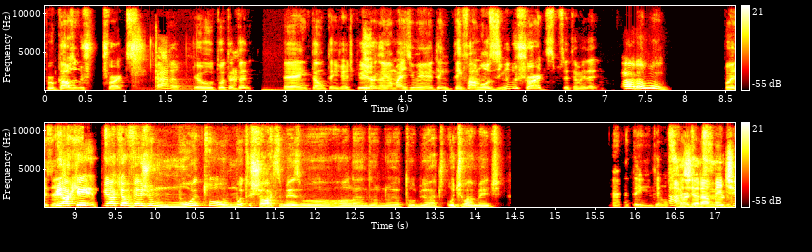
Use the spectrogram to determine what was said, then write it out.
por causa dos shorts. Caramba. Eu tô tentando. É, então, tem gente que já ganhou mais de um. Tem, tem famosinho dos shorts, pra você ter uma ideia. Caramba. Pois é. Pior que, pior que eu vejo muito, muito shorts mesmo rolando no YouTube ultimamente. né? Tem, tem uns Ah, shorts geralmente,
